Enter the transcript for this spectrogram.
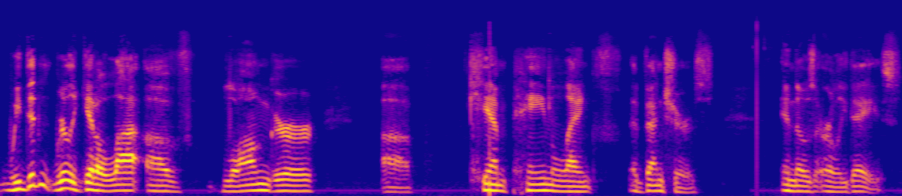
we didn't really get a lot of longer campaign length adventures in those early days.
